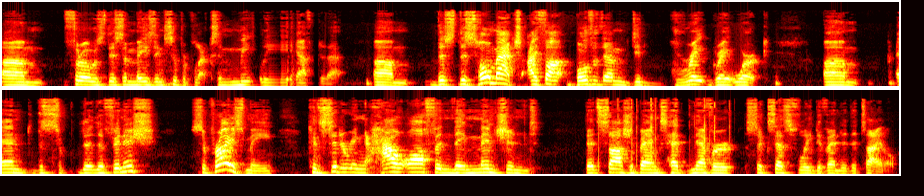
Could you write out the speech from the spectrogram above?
um, throws this amazing superplex immediately after that. Um, this this whole match, I thought both of them did great, great work. Um, and the, the the finish surprised me, considering how often they mentioned that Sasha Banks had never successfully defended the title.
